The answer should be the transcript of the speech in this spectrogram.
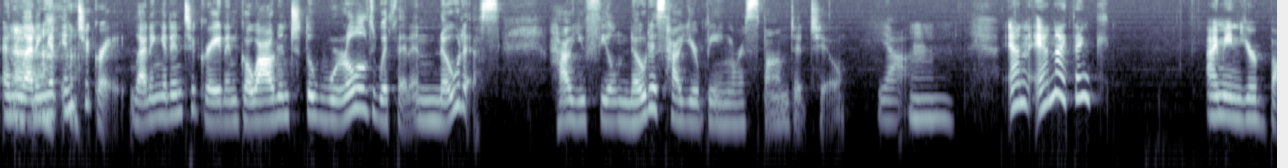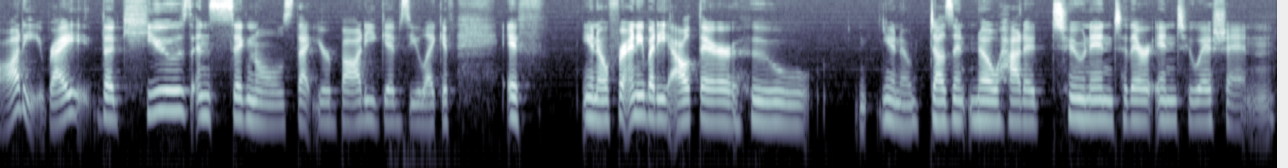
and uh. letting it integrate, letting it integrate and go out into the world with it and notice how you feel, notice how you're being responded to. Yeah. Mm. And and I think I mean your body, right? The cues and signals that your body gives you like if if you know, for anybody out there who you know doesn't know how to tune into their intuition,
